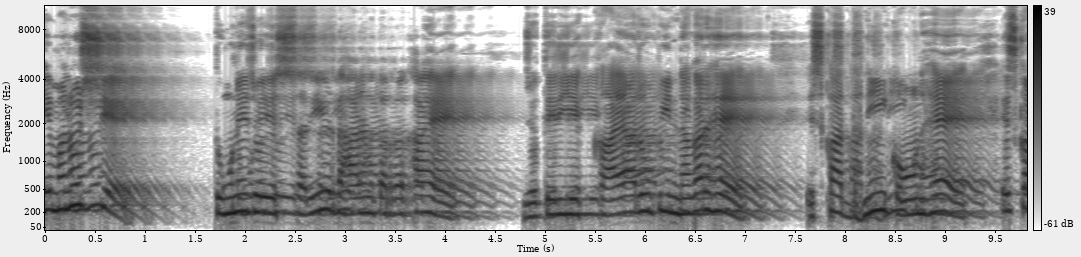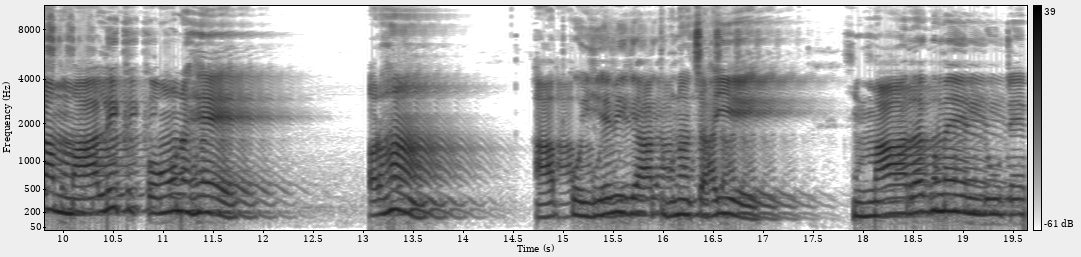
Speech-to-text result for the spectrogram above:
हे मनुष्य, तूने जो ये शरीर धारण कर रखा है, जो तेरी ये काया रूपी नगर है, इसका धनी कौन है? इसका मालिक कौन है? और हाँ आपको ये भी ज्ञात होना चाहिए, मार्ग में लूटे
